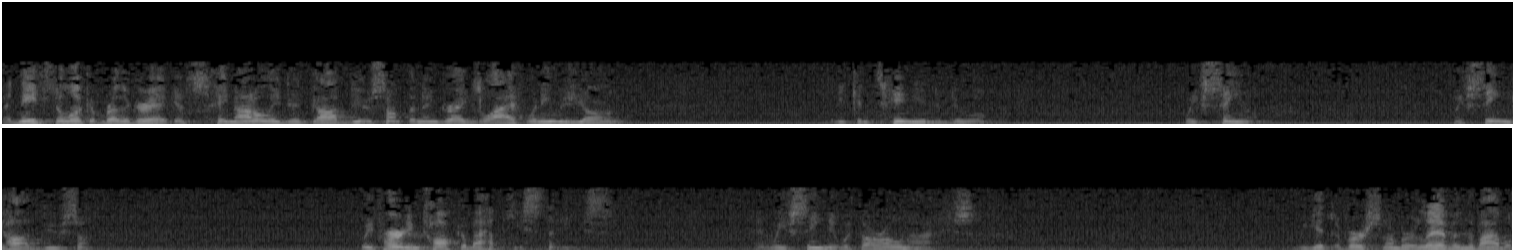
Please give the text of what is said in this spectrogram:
that needs to look at Brother Greg and say, not only did God do something in Greg's life when he was young, but he continued to do it. We've seen them. We've seen God do something. We've heard him talk about these things. And we've seen it with our own eyes. We get to verse number 11. The Bible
